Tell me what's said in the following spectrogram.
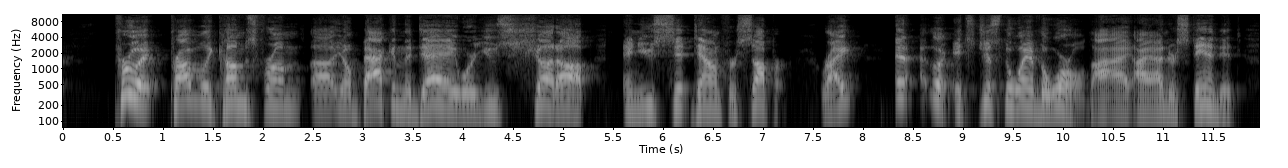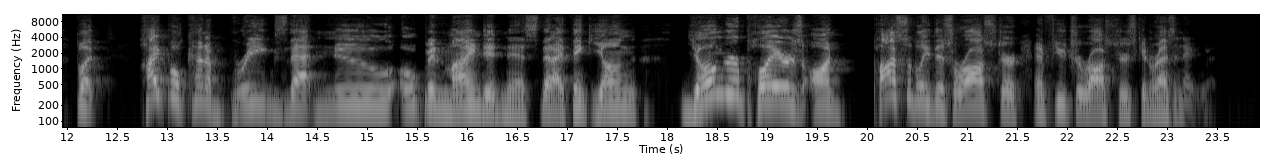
Pruitt probably comes from, uh, you know, back in the day where you shut up and you sit down for supper, right? And uh, look, it's just the way of the world. I, I understand it, but Heupel kind of brings that new open mindedness that I think young younger players on possibly this roster and future rosters can resonate with.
